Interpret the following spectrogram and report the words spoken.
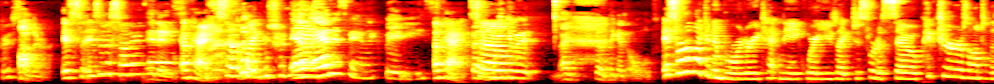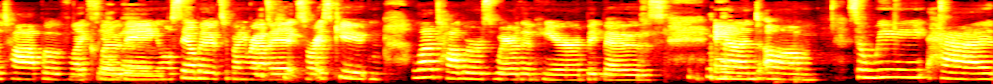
Very southern. It's is it a southern It thing? is. Okay, so like and, and Hispanic babies. Okay, but so- we do it. I don't think it's old. it's sort of like an embroidery technique where you like just sort of sew pictures onto the top of like Little clothing and little sailboats or bunny rabbits, It's or it's cute and a lot of toddlers wear them here big bows and um so we had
